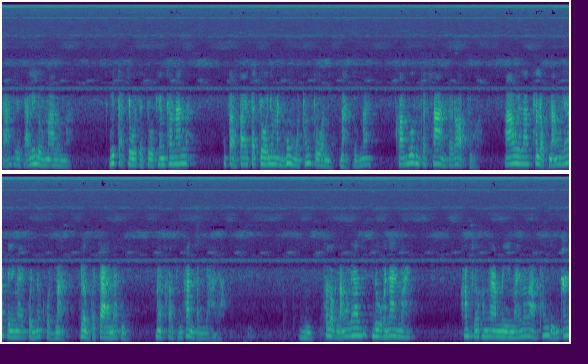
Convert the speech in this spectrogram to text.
สาเกสาลิโลมาลงมาหรือตะโจตะโจเพียงเท่านั้นน่ะต่อไปตะโจเนี่ยมันหุ้มหมดทั้งตัวนี่หนักเห็นไหมความรุ่มจะสร้างไปรอบตัว เอาเวลาถลกหนังแล้วเป็นยังไงคนทั้งคนนั่นเริ่มกระจายนะทีเมื่อเข้าถึงขั้นปัญญาแล้วถลกหนังแล้วดูกันได้ไหมความสวยความงามมีไหมไม่ว่า ทั้งหญิงทั้ง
